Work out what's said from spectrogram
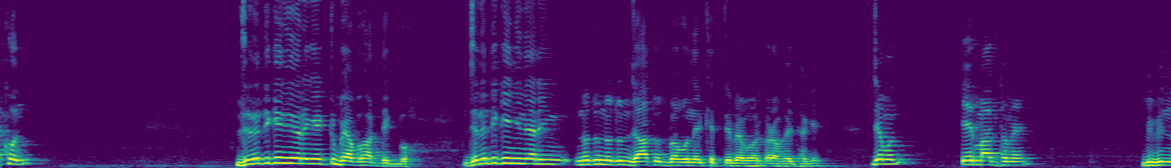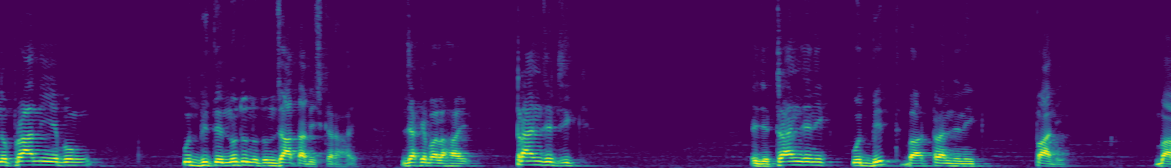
এখন জেনেটিক ইঞ্জিনিয়ারিংয়ে একটু ব্যবহার দেখব। জেনেটিক ইঞ্জিনিয়ারিং নতুন নতুন জাত উদ্ভাবনের ক্ষেত্রে ব্যবহার করা হয়ে থাকে। যেমন এর মাধ্যমে বিভিন্ন প্রাণী এবং উদ্ভিদের নতুন নতুন জাত আবিষ্কার হয়, যাকে বলা হয় ট্রানজেটিক এই যে ট্রানজেনিক উদ্ভিদ বা ট্রানজেনিক প্রাণী বা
